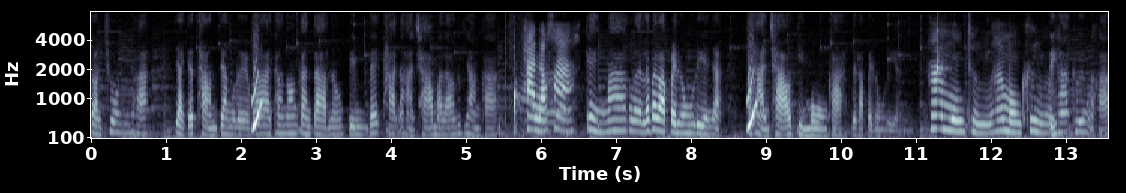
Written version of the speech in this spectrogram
ตอนช่วงนี้นะคะ อยากจะถามจังเลยว่าทั้งน้องกันตามน้องปินได้ทานอาหารเช้ามาแล้วหรือยังคะทานแล้วค่ะ เก่งมากเลยแล้วเวลาไปโรงเรียนเนี่ยอาหารเช้ากี่โมงคะเวลาไปโรงเรียน ห้าโมงถึงห้าโมงครึ่งครับตีห้าครึ่งเหรอคะ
